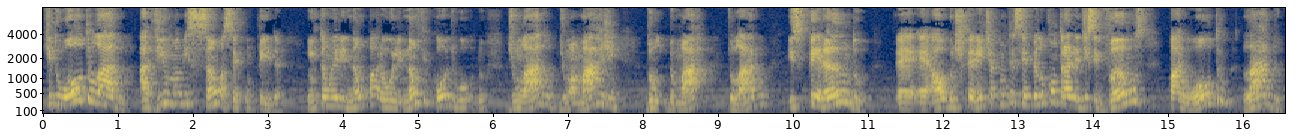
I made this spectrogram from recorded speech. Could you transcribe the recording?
que do outro lado havia uma missão a ser cumprida. Então ele não parou, ele não ficou de, um lado, de uma margem do, do mar, do lago, esperando é, é, algo diferente acontecer. Pelo contrário, ele disse: vamos para o outro lado.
